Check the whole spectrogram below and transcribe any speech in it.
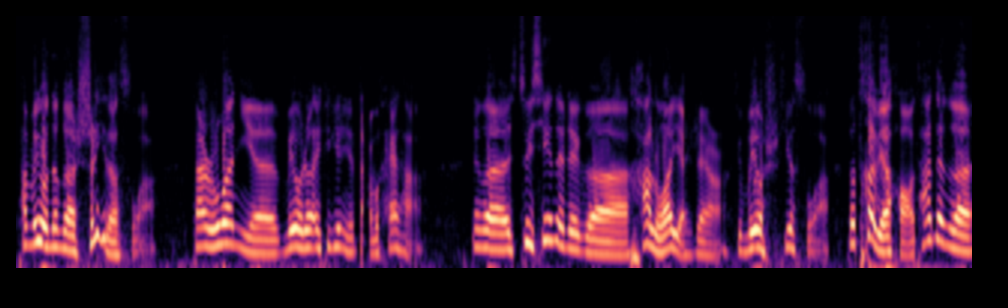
它没有那个实体的锁。但是如果你没有这个 A P P，你打不开它。那个最新的这个哈罗也是这样，就没有实体锁，它特别好。它那个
